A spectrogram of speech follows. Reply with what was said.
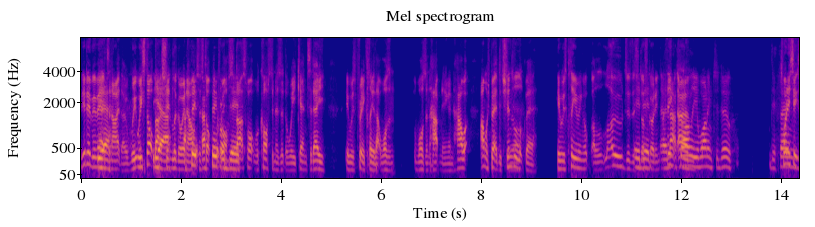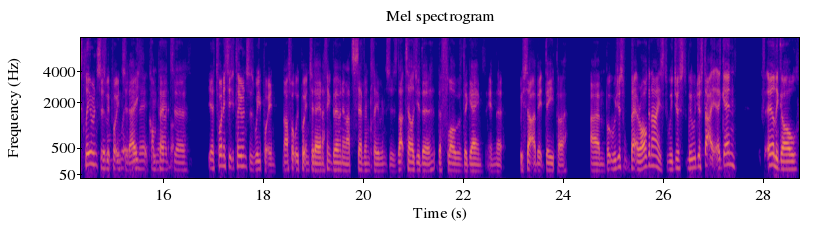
We did a bit better Yeah. tonight, though. We, we stopped that Yeah, Schindler going I out think- to stop the cross. That's what were costing us at the weekend. Today, it was pretty clear that wasn't wasn't happening. And how how much better did Schindler Yeah. look there? He was clearing up a loads of the he stuff did, going in. I and think that's all um, you want him to do. Defend 26 clearances we put in today compared to yeah 26 clearances we put in. That's what we put in today and i think birmingham had seven clearances. That tells you the the flow of the game in that we sat a bit deeper. Um, but we were just better organized. We just we were just at it again. Early goal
